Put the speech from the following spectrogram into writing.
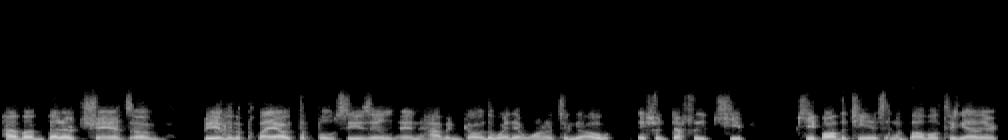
have a better chance of being able to play out the full season and have it go the way they want it to go, they should definitely keep keep all the teams in a bubble together.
